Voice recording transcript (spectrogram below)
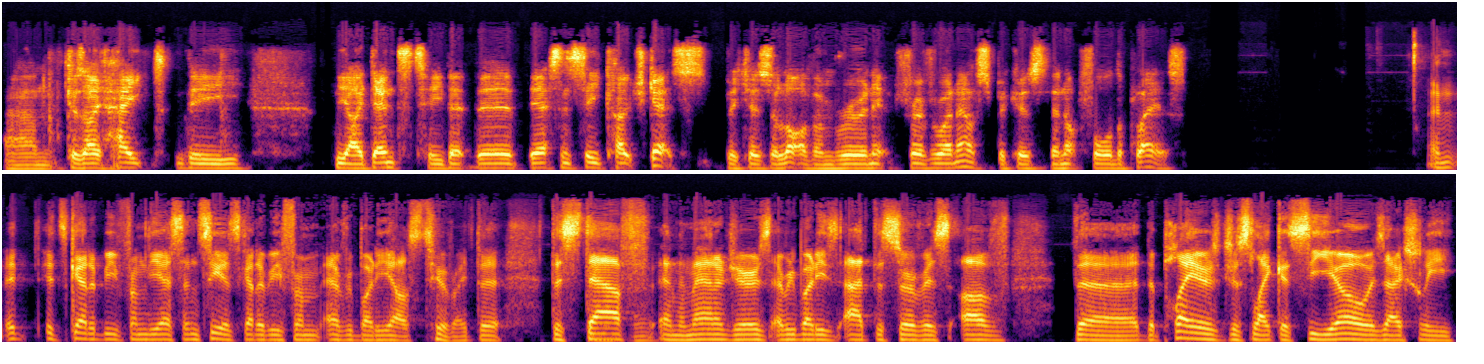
Because um, I hate the the identity that the the S and C coach gets because a lot of them ruin it for everyone else because they're not for the players and it, it's got to be from the SNC. It's got to be from everybody else too, right? The the staff mm-hmm. and the managers, everybody's at the service of the the players. Just like a CEO is actually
